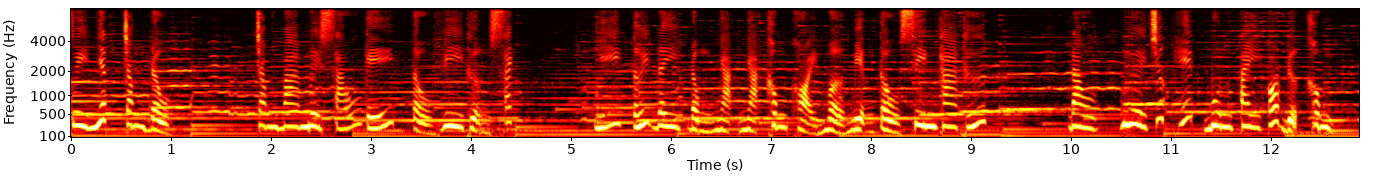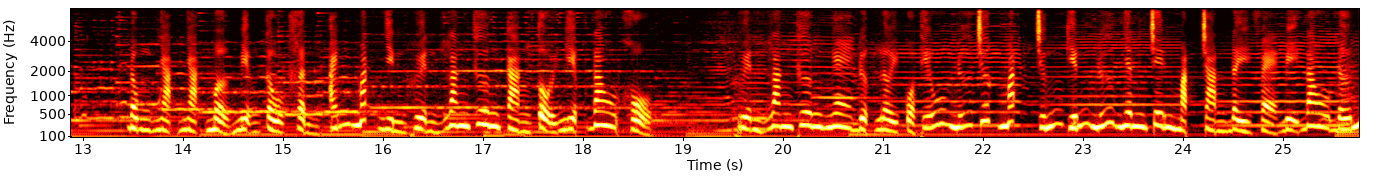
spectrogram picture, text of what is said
duy nhất trong đầu. Trong 36 kế tẩu vi thượng sách Nghĩ tới đây đồng nhạc nhạc không khỏi mở miệng cầu xin tha thứ. Đau, ngươi trước hết buông tay có được không? Đồng nhạc nhạc mở miệng cầu khẩn ánh mắt nhìn huyền lăng thương càng tội nghiệp đau khổ. Huyền lăng thương nghe được lời của thiếu nữ trước mắt Chứng kiến nữ nhân trên mặt tràn đầy vẻ bị đau đớn.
